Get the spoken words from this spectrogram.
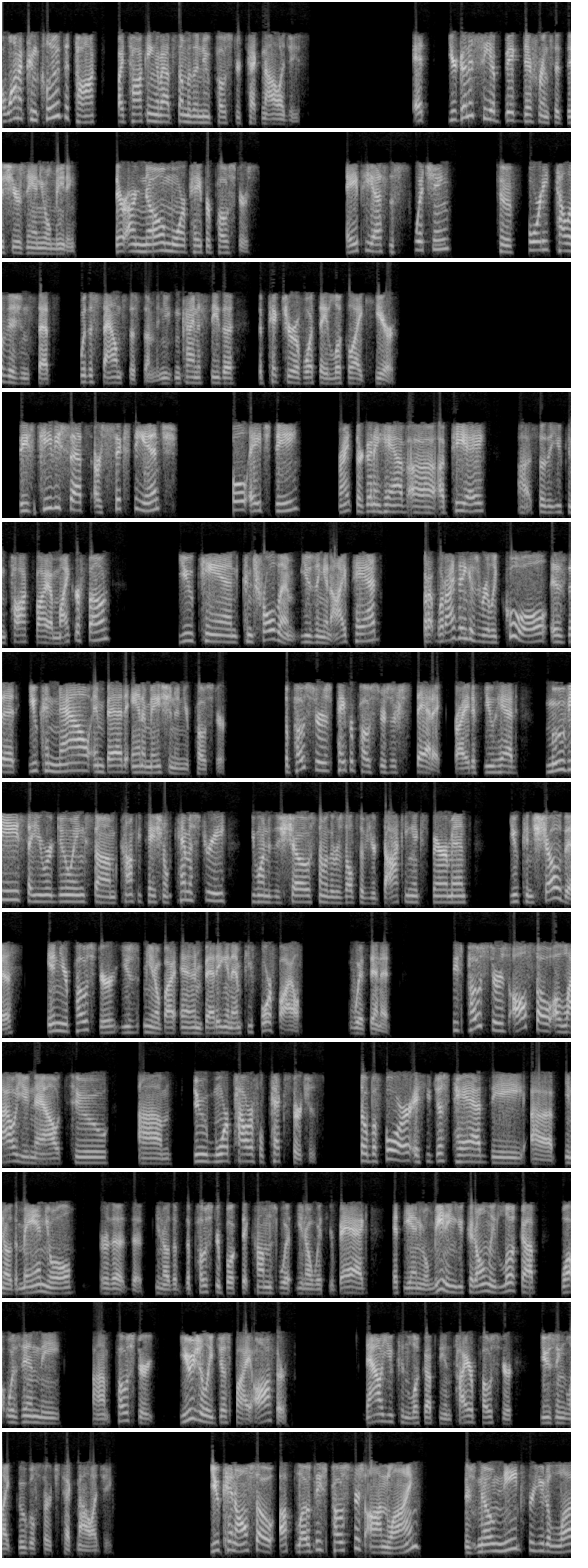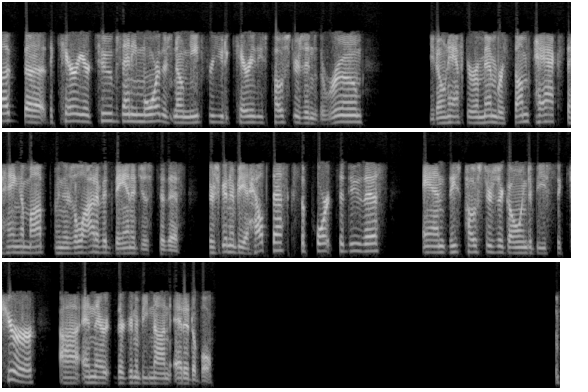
I want to conclude the talk by talking about some of the new poster technologies. You're going to see a big difference at this year's annual meeting. There are no more paper posters. APS is switching to 40 television sets with a sound system, and you can kind of see the, the picture of what they look like here. These TV sets are 60 inch, full HD, right? They're going to have a, a PA uh, so that you can talk via microphone. You can control them using an iPad. But what I think is really cool is that you can now embed animation in your poster. The posters, paper posters, are static, right? If you had movies, say you were doing some computational chemistry, you wanted to show some of the results of your docking experiment, you can show this in your poster use, you know, by embedding an MP4 file within it. These posters also allow you now to um, do more powerful text searches. So before, if you just had the uh, you know the manual or the, the you know the, the poster book that comes with you know with your bag at the annual meeting, you could only look up what was in the um, poster, usually just by author. Now you can look up the entire poster using like Google search technology. You can also upload these posters online. There's no need for you to lug the, the carrier tubes anymore. There's no need for you to carry these posters into the room. You don't have to remember thumbtacks to hang them up. I mean, there's a lot of advantages to this. There's going to be a help desk support to do this, and these posters are going to be secure uh, and they're they're going to be non-editable.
